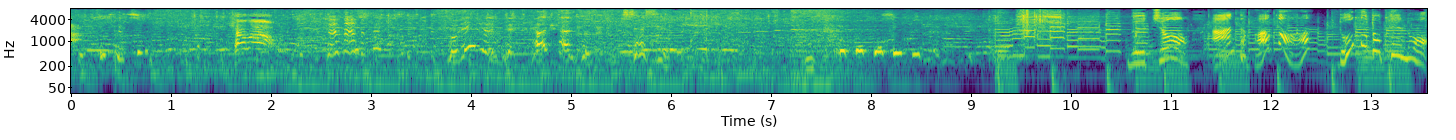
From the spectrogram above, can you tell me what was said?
ーカモ撮れるんですか？ちゃんと写真部長あんたバカ？どこ撮ってんの？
